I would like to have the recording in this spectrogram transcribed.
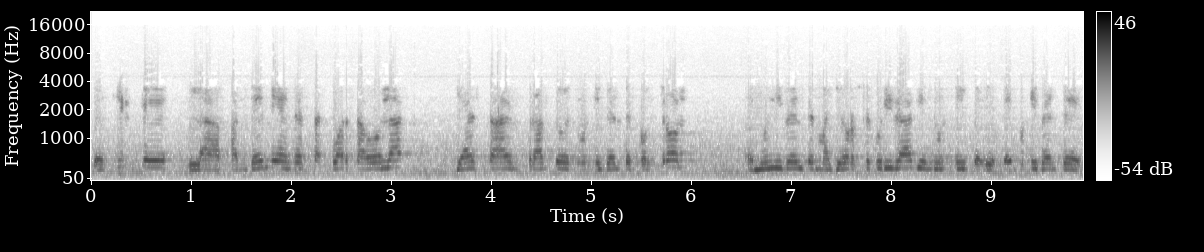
decir que la pandemia en esta cuarta ola ya está entrando en un nivel de control, en un nivel de mayor seguridad y en un nivel, de,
